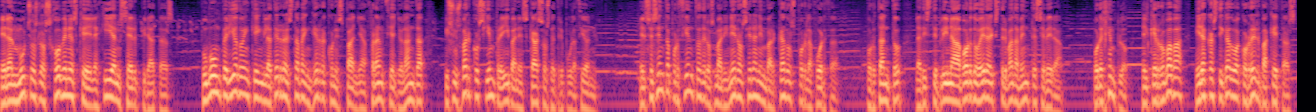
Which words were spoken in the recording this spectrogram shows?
Eran muchos los jóvenes que elegían ser piratas. Hubo un periodo en que Inglaterra estaba en guerra con España, Francia y Holanda, y sus barcos siempre iban escasos de tripulación. El 60% de los marineros eran embarcados por la fuerza. Por tanto, la disciplina a bordo era extremadamente severa. Por ejemplo, el que robaba era castigado a correr baquetas,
